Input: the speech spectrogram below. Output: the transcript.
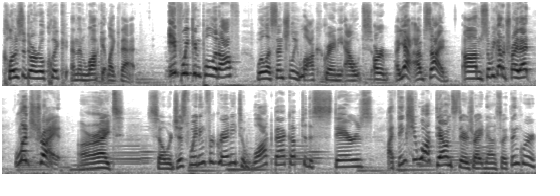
close the door real quick, and then lock it like that. If we can pull it off, we'll essentially lock Granny out, or, uh, yeah, outside. Um, so we got to try that. Let's try it. All right. So we're just waiting for Granny to walk back up to the stairs. I think she walked downstairs right now, so I think we're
